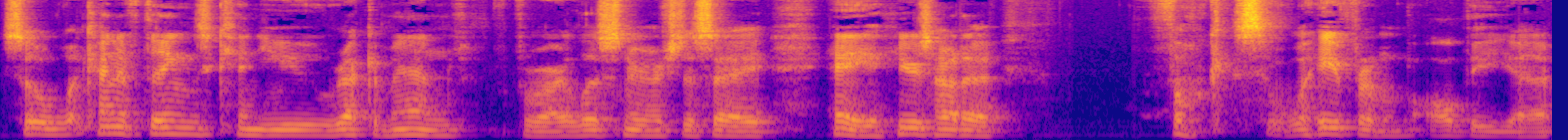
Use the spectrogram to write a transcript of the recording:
So, what kind of things can you recommend for our listeners to say, hey, here's how to focus away from all the, uh,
